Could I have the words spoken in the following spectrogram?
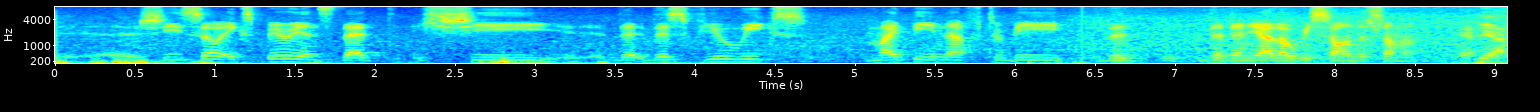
uh, she's so experienced that she th- this few weeks might be enough to be the the Daniela we saw in the summer. Yeah.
